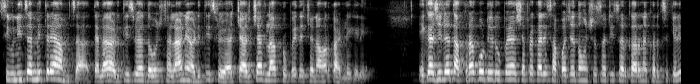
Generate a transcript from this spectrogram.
सिवनीचा मित्र आहे आमचा. त्याला अडतीस वेळा दंश झाला आणि अडतीस वेळा चार चार लाख रुपये त्याच्या नावावर काढले गेले. एका जिल्ह्यात अकरा कोटी रुपये अशा प्रकारे सापाच्या दंशासाठी सरकारनं खर्च केले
